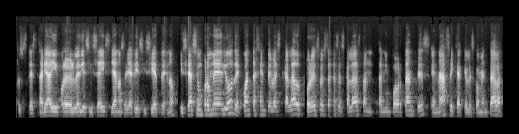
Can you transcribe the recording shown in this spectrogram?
pues estaría ahí por el B16, ya no sería 17, ¿no? Y se hace un promedio de gente lo ha escalado. Por eso estas escaladas tan, tan importantes en África que les comentaba,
